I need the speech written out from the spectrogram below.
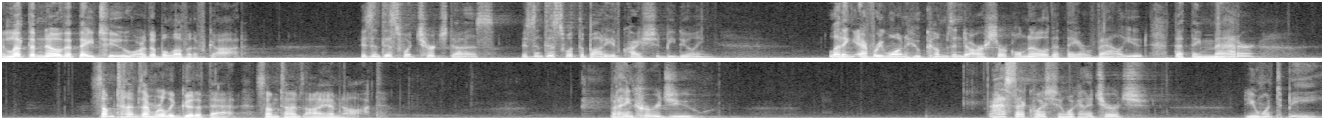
and let them know that they too are the beloved of God. Isn't this what church does? Isn't this what the body of Christ should be doing? Letting everyone who comes into our circle know that they are valued, that they matter. Sometimes I'm really good at that, sometimes I am not. But I encourage you ask that question what kind of church do you want to be?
